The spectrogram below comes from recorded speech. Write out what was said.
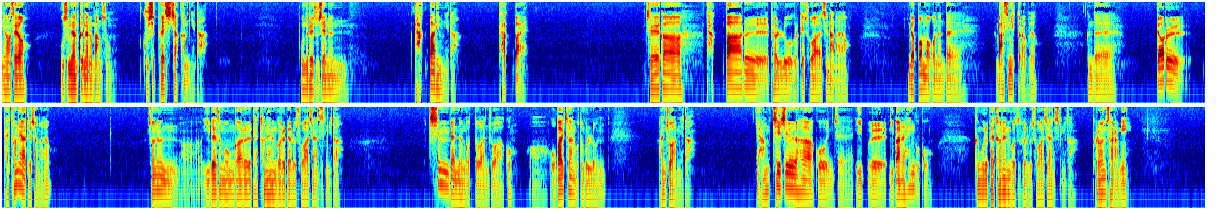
안녕하세요. 웃으면 끝나는 방송 90회 시작합니다. 오늘의 주제는 닭발입니다. 닭발. 제가 닭발을 별로 그렇게 좋아하진 않아요. 몇 번 먹었는데 맛은 있더라고요. 근데 뼈를 뱉어내야 되잖아요. 저는 어, 입에서 뭔가를 뱉어내는 거를 별로 좋아하지 않습니다. 침 뱉는 것도 안 좋아하고 어, 오바이트 하는 것도 물론 안 좋아합니다. 양치질하고 이제 입을 입안을 헹구고 그물을 뱉어내는 것도 별로 좋아하지 않습니다. 그런 사람이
